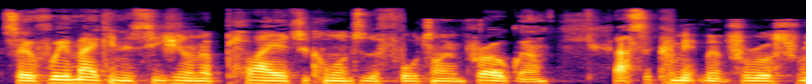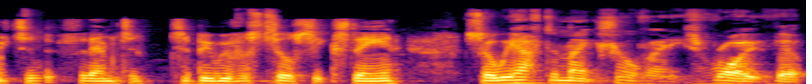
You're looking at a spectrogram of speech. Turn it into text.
So if we're making a decision on a player to come onto the full time program, that's a commitment for us for, for them to, to be with us till sixteen. So we have to make sure that it's right that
